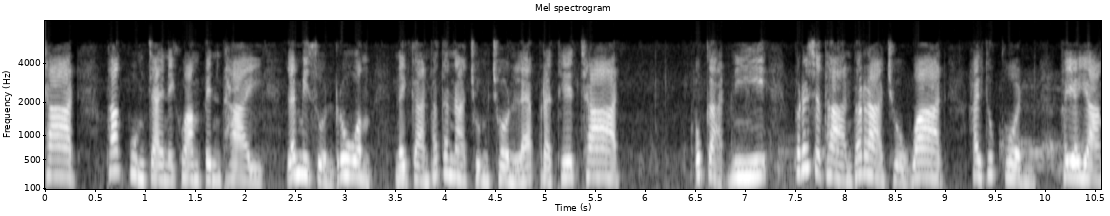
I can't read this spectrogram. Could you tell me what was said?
ชาติ ภาคภูมิใจในความเป็นไทย และมีส่วนร่วมในการพัฒนาชุมชนและประเทศชาติ โอกาสนี้ พระราชทานพระราโชวาท ให้ทุกคนพยายาม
